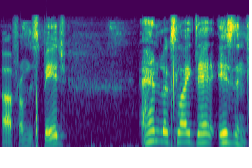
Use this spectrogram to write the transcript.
uh, from this page and looks like there isn't.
